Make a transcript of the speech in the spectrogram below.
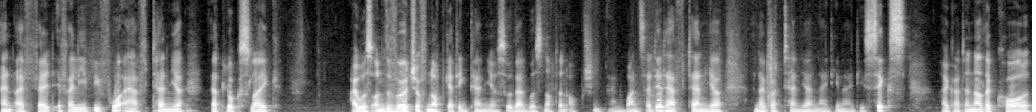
And I felt if I leave before I have tenure, that looks like I was on the verge of not getting tenure. So that was not an option. And once I did have tenure, and I got tenure in 1996, I got another call,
